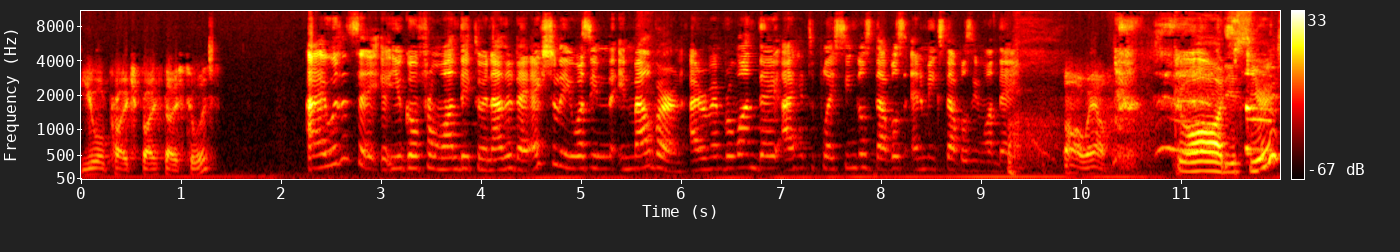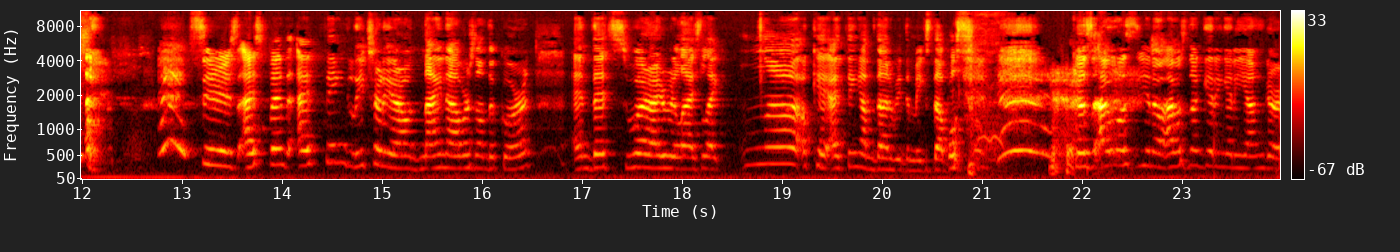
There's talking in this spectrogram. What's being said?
you approach both those tours? I wouldn't say you go from one day to another day. Actually, it was in, in Melbourne. I remember one day I had to play singles, doubles, and mixed doubles in one day. Oh, wow. God, are you so, serious? serious. I spent, I think, literally around nine hours on the court. And that's where I realized, like, okay, I think I'm done with the mixed doubles. Because I was, you know, I was not getting any younger.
